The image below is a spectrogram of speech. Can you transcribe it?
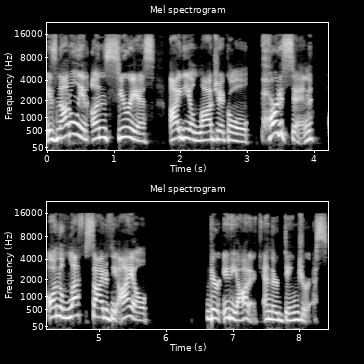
is not only an unserious, ideological partisan on the left side of the aisle, they're idiotic and they're dangerous.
